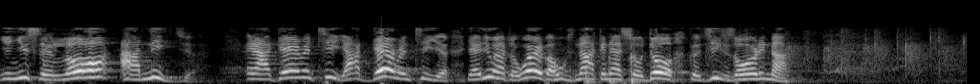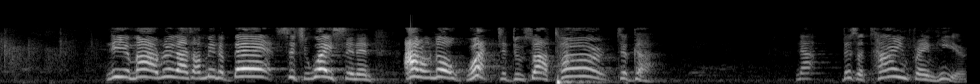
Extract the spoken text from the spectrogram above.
And you say, Lord, I need you. And I guarantee you, I guarantee you, that you don't have to worry about who's knocking at your door because Jesus already knocked. Nehemiah realized I'm in a bad situation and I don't know what to do. So I turned to God. Now, there's a time frame here.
